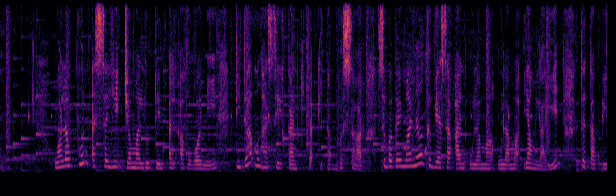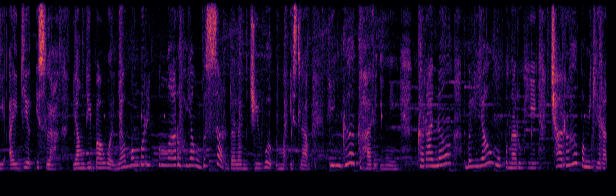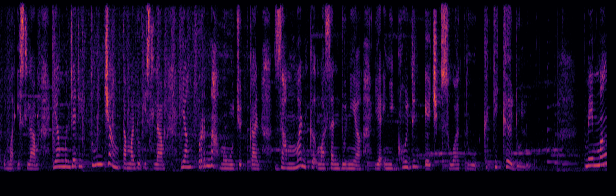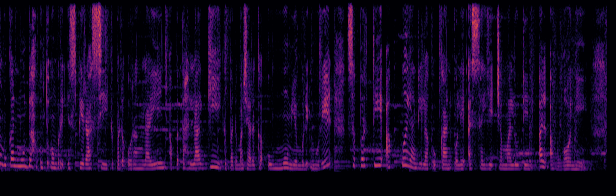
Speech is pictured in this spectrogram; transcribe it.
Walaupun As-Sayyid Jamaluddin Al-Afghani tidak menghasilkan kitab-kitab besar sebagaimana kebiasaan ulama-ulama yang lain tetapi idea islah yang dibawanya memberi pengaruh yang besar dalam jiwa umat Islam hingga ke hari ini. Kerana beliau mempengaruhi cara pemikiran umat Islam yang menjadi tunjang tamadun Islam yang pernah mewujudkan zaman keemasan keemasan dunia iaitu golden age suatu ketika dulu. Memang bukan mudah untuk memberi inspirasi kepada orang lain apatah lagi kepada masyarakat umum yang murid-murid seperti apa yang dilakukan oleh As-Sayyid Jamaluddin Al-Afghani.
